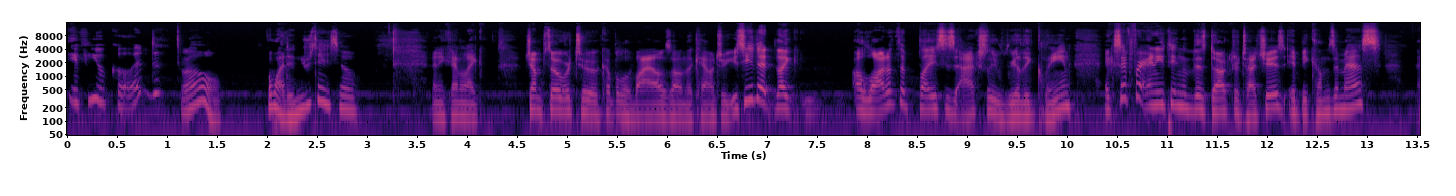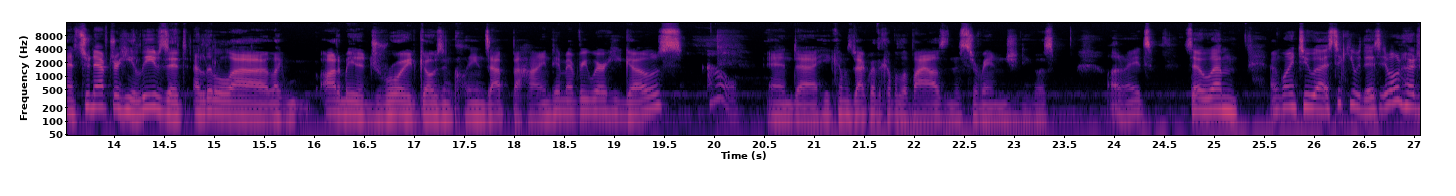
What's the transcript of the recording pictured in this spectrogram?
If you could. Oh, oh, why didn't you say so?" And he kind of like jumps over to a couple of vials on the counter. You see that like a lot of the place is actually really clean, except for anything that this doctor touches, it becomes a mess. And soon after he leaves it, a little uh, like automated droid goes and cleans up behind him everywhere he goes. Oh. and uh, he comes back with a couple of vials and a syringe, and he goes, "All right, so um, I'm going to uh, stick you with this. It won't hurt.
